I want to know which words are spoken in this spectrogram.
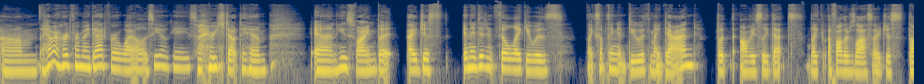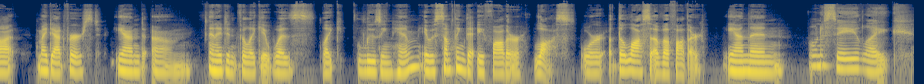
um, I haven't heard from my dad for a while. Is he okay? So I reached out to him and he's fine, but I just and it didn't feel like it was like something to do with my dad, but obviously that's like a father's loss. I just thought my dad first. And um and I didn't feel like it was like losing him. It was something that a father lost or the loss of a father. And then I want to say like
